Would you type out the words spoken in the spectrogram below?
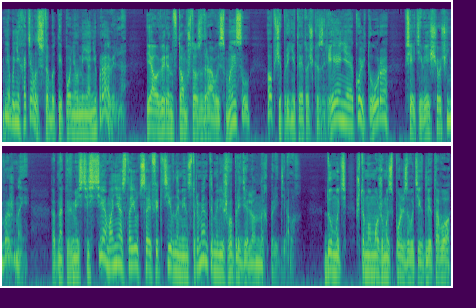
Мне бы не хотелось, чтобы ты понял меня неправильно. Я уверен в том, что здравый смысл, общепринятая точка зрения, культура — все эти вещи очень важны. Однако вместе с тем они остаются эффективными инструментами лишь в определенных пределах. Думать, что мы можем использовать их для того,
